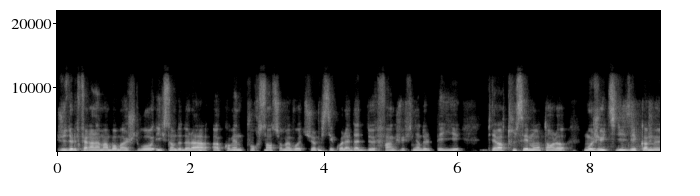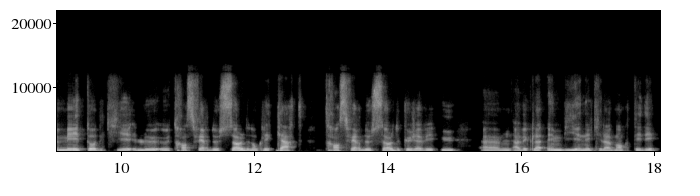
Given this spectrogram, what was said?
juste de le faire à la main, bon, bah, je dois X nombre de dollars à combien de pourcents sur ma voiture, puis c'est quoi la date de fin que je vais finir de le payer, puis d'avoir tous ces montants-là. Moi, j'ai utilisé comme méthode qui est le euh, transfert de solde, donc les cartes transfert de solde que j'avais eu euh, avec la MBNA, qui est la banque TD,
